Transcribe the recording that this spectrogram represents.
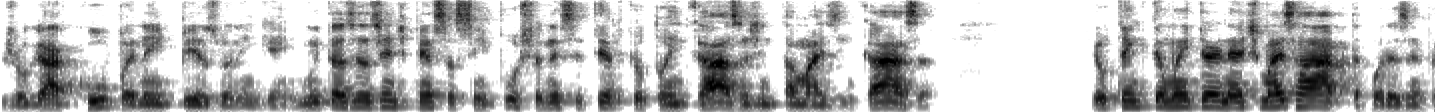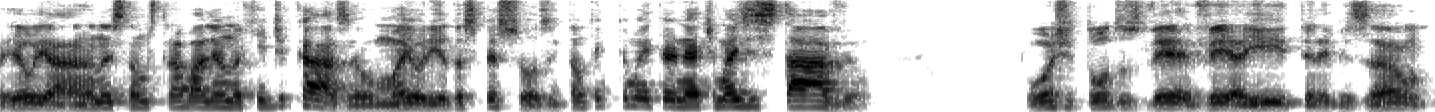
jogar culpa nem peso a ninguém. Muitas vezes a gente pensa assim, puxa, nesse tempo que eu estou em casa, a gente está mais em casa, eu tenho que ter uma internet mais rápida, por exemplo. Eu e a Ana estamos trabalhando aqui de casa, a maioria das pessoas. Então tem que ter uma internet mais estável. Hoje todos vê, vê aí televisão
